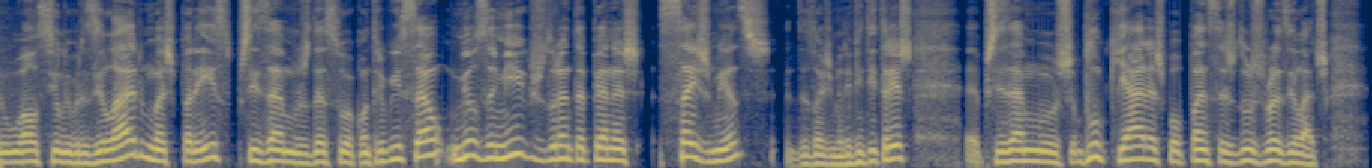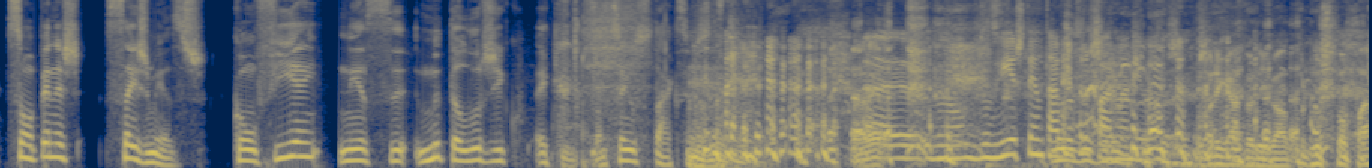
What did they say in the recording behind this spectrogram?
o auxílio brasileiro, mas para isso precisamos da sua contribuição. Meus amigos, durante apenas seis meses de 2023, precisamos bloquear as poupanças dos brasileiros. São apenas seis meses. Confiem nesse metalúrgico aqui. Pronto, sem o sotaque. Sem o sotaque. uh, não, devias tentar de outra forma, Aníbal. Obrigado, Aníbal, por nos poupar.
